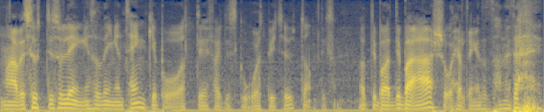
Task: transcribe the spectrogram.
Han har väl suttit så länge så att ingen tänker på att det faktiskt går att byta ut honom. Liksom. Att det bara, det bara är så helt enkelt att han är där.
